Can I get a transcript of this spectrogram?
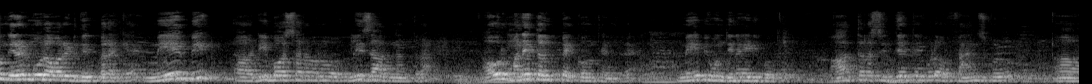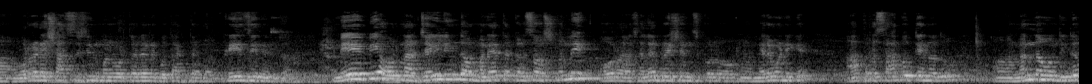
ಒಂದು ಎರಡು ಮೂರು ಅವರ್ ಹಿಡಿದಿದ್ದು ಬರೋಕ್ಕೆ. ಮೇ ಬಿ ಡಿ ಬಾಸ್ ಸರ್ ಅವರು ರಿಲೀಸ್ ಆದ ನಂತರ ಅವರು ಮನೆ ತಲುಪಬೇಕು ಅಂತ ಹೇಳಿದ್ರೆ ಮೇ ಬಿ ಒಂದು ದಿನ ಹಿಡಿಬೋದು. ಆ ಥರ ಸಿದ್ಧತೆಗಳು ಅವ್ರ ಫ್ಯಾನ್ಸ್ಗಳು ಹೊರಗಡೆ ಶಾಸ್ತ್ರ ಸಿನಿಮಾ ನೋಡ್ತಾರೆ ಗೊತ್ತಾಗ್ತಾ ಇಲ್ಲ. ಕ್ರೇಜ್ ಏನಂತ ಮೇ ಬಿ ಅವ್ರನ್ನ ಜೈಲಿಂದ ಅವ್ರ ಮನೆ ಹತ್ರ ಕಳಿಸೋ ಅಷ್ಟರಲ್ಲಿ ಅವರ ಸೆಲೆಬ್ರೇಷನ್ಸ್ಗಳು ಅವ್ರನ್ನ ಮೆರವಣಿಗೆ ಆ ಥರ ಸಾಗುತ್ತೆ ಅನ್ನೋದು ನನ್ನ ಒಂದು ಇದು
